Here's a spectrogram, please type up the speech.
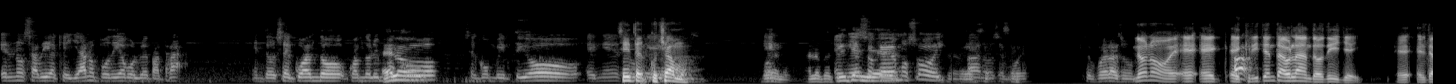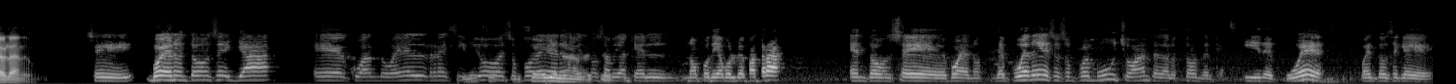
él no sabía que ya no podía volver para atrás. Entonces, cuando, cuando lo invocó, Hello. se convirtió en eso Sí, te que- escuchamos. Bueno, a lo que en eso que vemos hoy. Ah, se- no, se fue. Se fue el asunto. No, no, eh, eh, eh, Ah. Cristian está hablando, DJ. Eh, él está hablando. Sí. Bueno, entonces ya eh, cuando él recibió No esos no poderes, nada, él no sabía que él no podía volver para atrás. Entonces, bueno, después de eso, eso fue mucho antes de los Thundercats. Y después fue entonces que,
